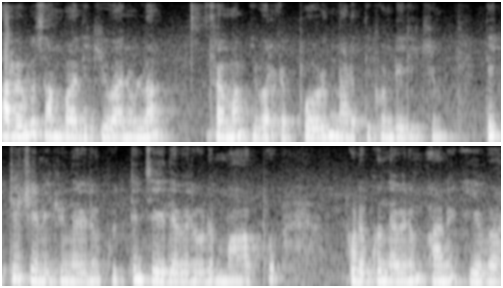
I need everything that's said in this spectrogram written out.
അറിവ് സമ്പാദിക്കുവാനുള്ള ശ്രമം ഇവർ എപ്പോഴും നടത്തിക്കൊണ്ടിരിക്കും. തെറ്റ് ക്ഷമിക്കുന്നവരും കുറ്റം ചെയ്തവരോട് മാപ്പ് കൊടുക്കുന്നവരും ആണ് ഇവർ.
